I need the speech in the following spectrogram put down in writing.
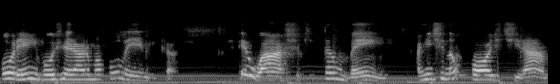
Porém, vou gerar uma polêmica. Eu acho que também a gente não pode tirar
